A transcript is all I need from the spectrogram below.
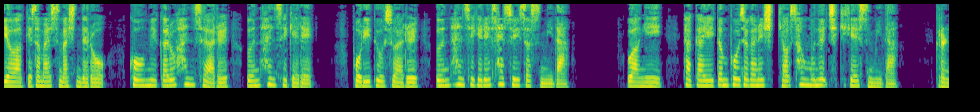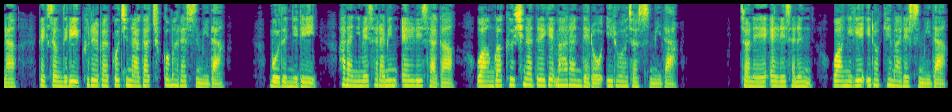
여호와께서 말씀하신 대로 고운 밀가루 한 스알을 은 한 세겔에 보리 두 수알을 은 한 세겔에 살 수 있었습니다. 왕이 가까이에 있던 보좌관을 시켜 성문을 지키게 했습니다. 그러나 백성들이 그를 밟고 지나가 죽고 말았습니다. 모든 일이 하나님의 사람인 엘리사가 왕과 그 신하들에게 말한 대로 이루어졌습니다. 전에 엘리사는 왕에게 이렇게 말했습니다.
